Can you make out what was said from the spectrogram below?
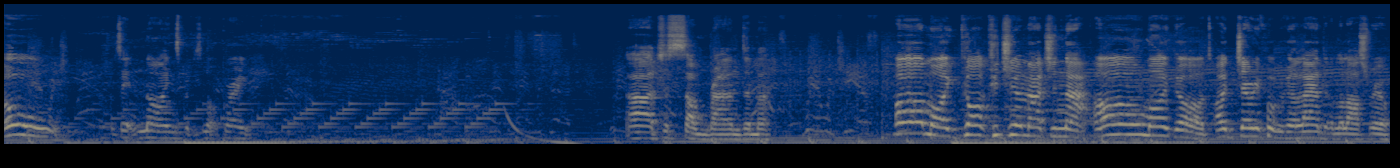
Oh! It's it nines, but it's not great. Ah, just some randomer. Oh my god, could you imagine that? Oh my god. I generally thought we were going to land it on the last reel.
